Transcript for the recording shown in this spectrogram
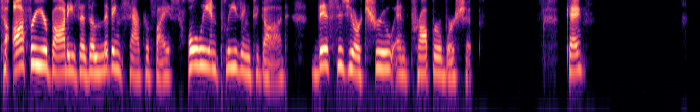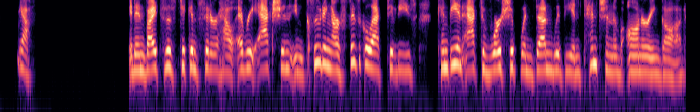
to offer your bodies as a living sacrifice, holy and pleasing to God. This is your true and proper worship. Okay. Yeah. It invites us to consider how every action, including our physical activities, can be an act of worship when done with the intention of honoring God.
